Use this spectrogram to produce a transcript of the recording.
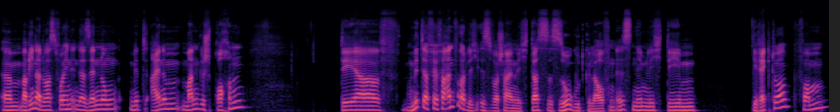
Ähm, Marina, du hast vorhin in der Sendung mit einem Mann gesprochen, der mit dafür verantwortlich ist wahrscheinlich, dass es so gut gelaufen ist, nämlich dem Direktor vom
